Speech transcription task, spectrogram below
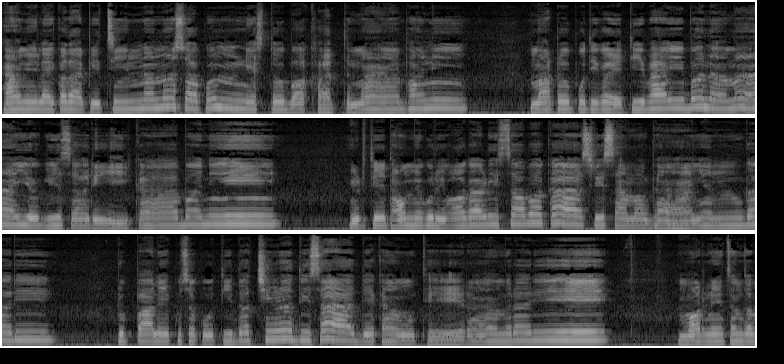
हामीलाई कदापि चिन्न नसकुन् यस्तो बखतमा भनी। माटो पोति गए ती भाइ वनमा योगी सरीका बनी। हिँड्थे धौम्य गुरु अगाडि सबका श्रीसाम गायन गरी। टुप्पाले कुसको ती दक्षिण दिशा देखाउँथे राम्ररी। मर्नेछन् जब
